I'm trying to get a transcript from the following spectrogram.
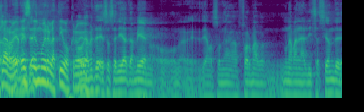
claro, es, es, muy relativo, creo. Obviamente eso sería también, una, digamos, una forma, una banalización de,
